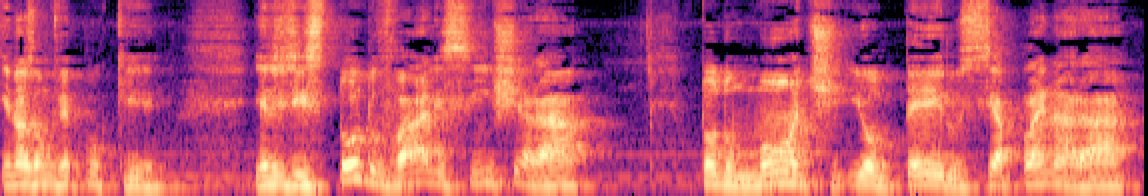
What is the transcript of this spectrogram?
E nós vamos ver por quê. Ele diz: todo vale se encherá, todo monte e outeiro se aplanará,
